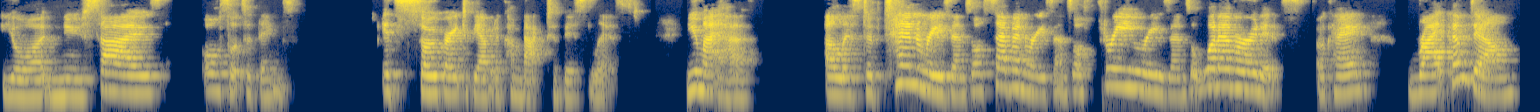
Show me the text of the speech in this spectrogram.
your new size all sorts of things. It's so great to be able to come back to this list. You might have a list of 10 reasons or 7 reasons or 3 reasons or whatever it is okay? Write them down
